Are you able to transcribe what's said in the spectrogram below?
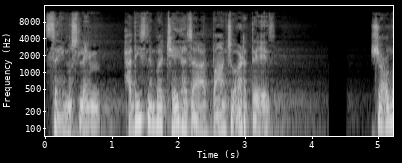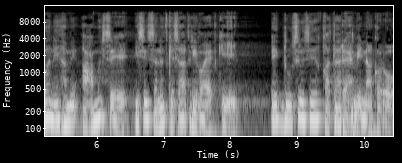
صحیح مسلم۔ حدیث نمبر 6538 شعبہ نے ہمیں آمد سے اسی سنت کے ساتھ روایت کی۔ ایک دوسرے سے قطع رحمی نہ کرو۔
